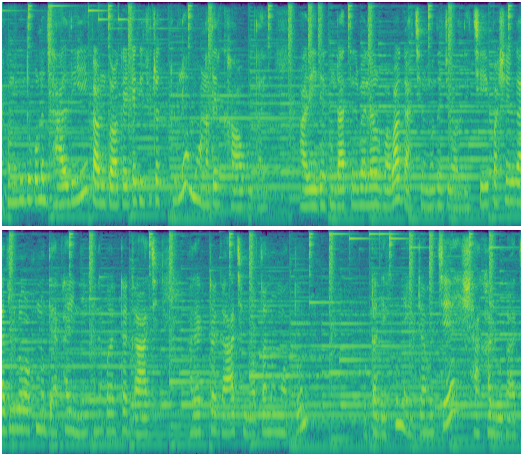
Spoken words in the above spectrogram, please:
এখনও কিন্তু কোনো ঝাল দিইনি, কারণ তরকারিটা কিছুটা তুলে মনাদের খাওয়াবো তাই। আর এই দেখুন, রাতের বেলা ওর বাবা গাছের মধ্যে জল দিচ্ছে। এই পাশের গাছগুলো কখনো দেখাইনি, এখানে কয়েকটা গাছ আর একটা গাছ লতানো মতন। ওটা দেখুন, এটা হচ্ছে শাখালু গাছ।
